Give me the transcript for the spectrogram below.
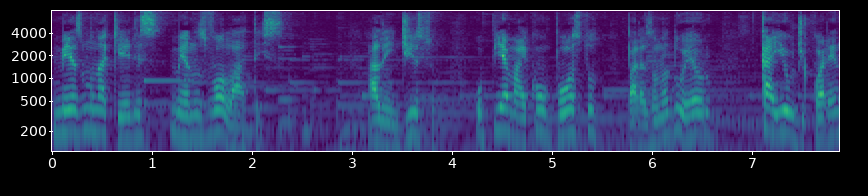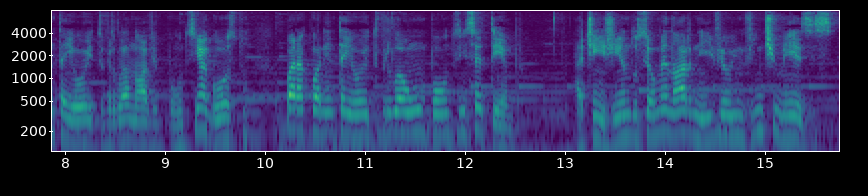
mesmo naqueles menos voláteis. Além disso, o PMI composto para a zona do euro caiu de 48,9 pontos em agosto para 48,1 pontos em setembro, atingindo seu menor nível em 20 meses,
